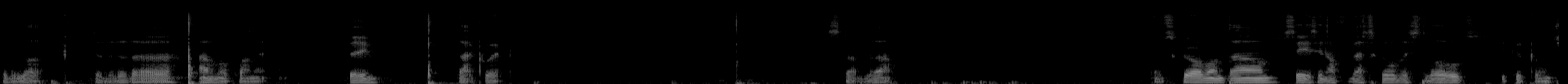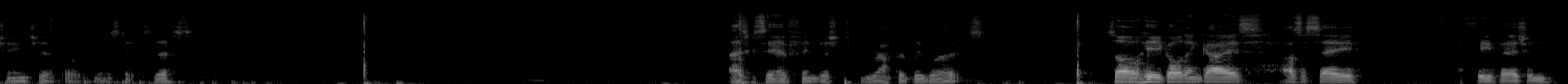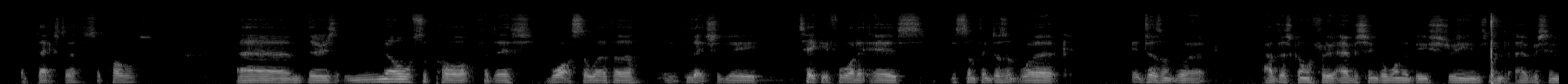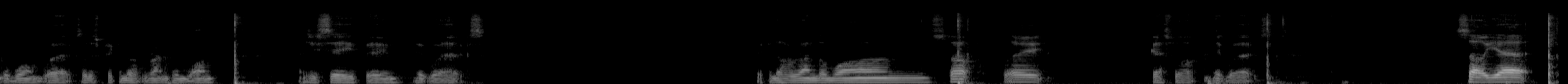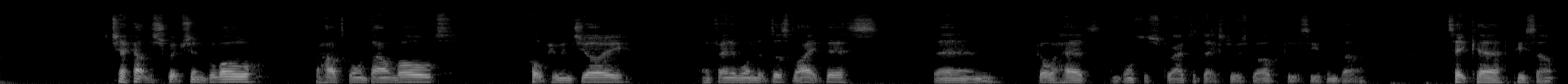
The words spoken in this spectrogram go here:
To the look. Da da da da. Animal Planet. Boom. That quick. Stop that scroll on down, see it's in alphabetical, this loads. You could go and change it, but we're going to stick to this. As you can see, everything just rapidly works. So here you go then guys, as I say, a free version of Dexter, suppose. Um, there is no support for this whatsoever. It literally take it for what it is if something doesn't work, it doesn't work. I've just gone through every single one of these streams and every single one works. I'll just pick another random one. As you see, boom, it works. Pick another random one, stop, play. Guess what? It works. So yeah, check out the description below for how to go and download. Hope you enjoy. And for anyone that does like this, then go ahead and go and subscribe to Dexter as well because it's even better. Take care. Peace out.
